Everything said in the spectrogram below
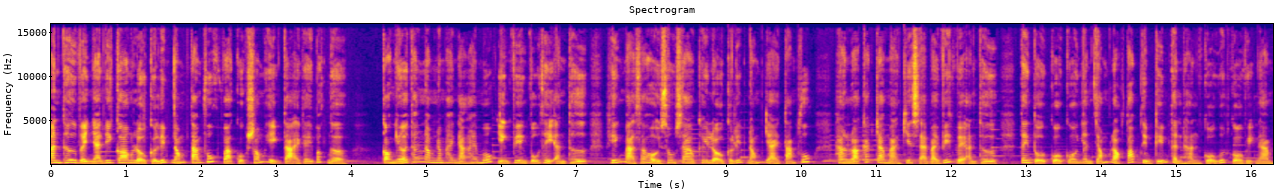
Anh Thư về nhà đi con lộ clip nóng 8 phút và cuộc sống hiện tại gây bất ngờ. Còn nhớ tháng 5 năm 2021, diễn viên Vũ Thị Anh Thư khiến mạng xã hội xôn xao khi lộ clip nóng dài 8 phút. Hàng loạt các trang mạng chia sẻ bài viết về Anh Thư. Tên tuổi của cô nhanh chóng lọt top tìm kiếm thịnh hành của Google Việt Nam.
